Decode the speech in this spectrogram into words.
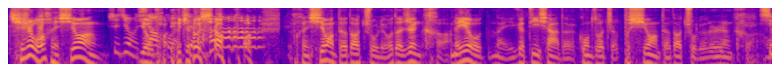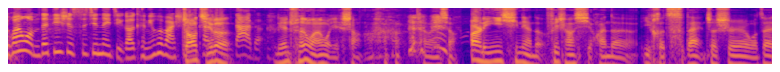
其实我很希望 是这种嗯有有这种效果，很希望得到主流的认可。没有哪一个地下的工作者不希望得到主流的认可。喜欢我们的的士司机那几个，肯定会把声着急了大的。连春晚我也上啊，开玩笑。二零一七年的非常喜欢的一盒磁带，这是我在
